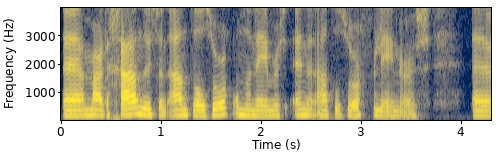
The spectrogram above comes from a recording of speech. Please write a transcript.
Uh, maar er gaan dus een aantal zorgondernemers en een aantal zorgverleners uh,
